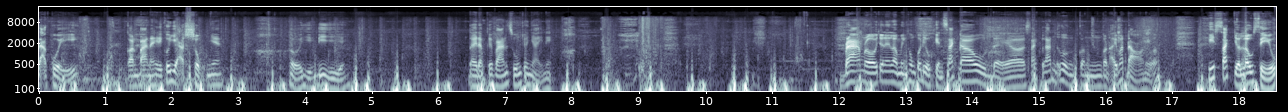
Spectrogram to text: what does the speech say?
dạ quỷ. Còn bà này thì có dạ sụp nha. Thôi gì, đi gì vậy? Đây đập cái ván xuống cho nhảy nè. Bram rồi cho nên là mình không có điều khiển sách đâu. Để uh, sách lát nữa còn còn, còn ấy mắt đỏ nữa. Hít sách giờ lâu xỉu.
